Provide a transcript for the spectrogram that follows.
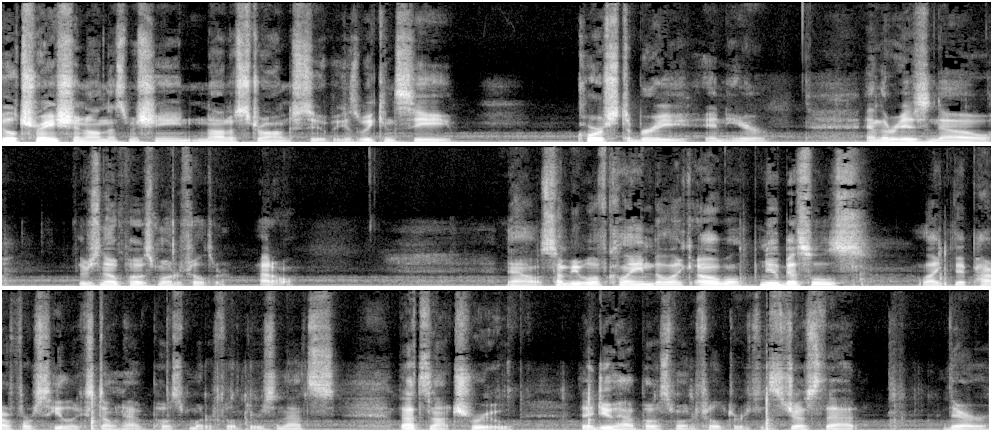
filtration on this machine, not a strong suit, because we can see coarse debris in here, and there is no, there's no post-motor filter at all. Now, some people have claimed that, like, oh, well, new Bissells like the Powerforce Helix don't have post motor filters, and that's that's not true. They do have post motor filters. It's just that they're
